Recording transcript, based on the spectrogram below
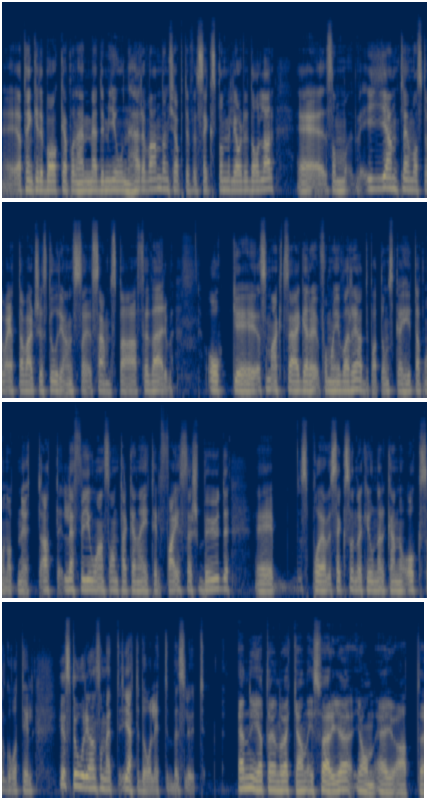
Eh, jag tänker tillbaka på den här Medimune-härvan de köpte för 16 miljarder dollar eh, som egentligen måste vara ett av världshistoriens eh, sämsta förvärv. Och eh, som aktieägare får man ju vara rädd på att de ska hitta på något nytt. Att Leffe Johansson tackar nej till Pfizers bud eh, på över 600 kronor kan nog också gå till historien som ett jättedåligt beslut. En nyhet under veckan i Sverige, John, är ju att eh,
